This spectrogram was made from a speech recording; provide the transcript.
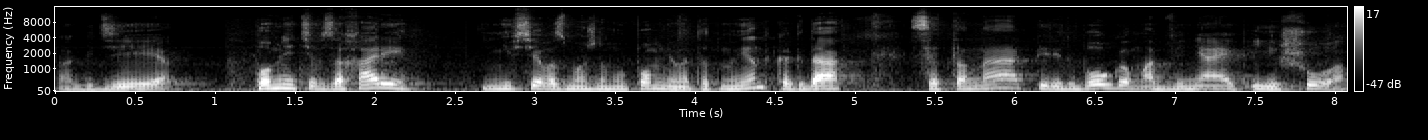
а, где, помните, в Захарии, не все, возможно, мы помним этот момент, когда сатана перед Богом обвиняет Иешуа.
